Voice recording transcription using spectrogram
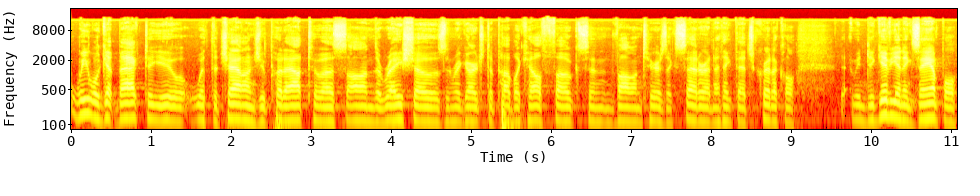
We will get back to you with the challenge you put out to us on the ratios in regards to public health folks and volunteers, et cetera, and I think that's critical. I mean, to give you an example,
